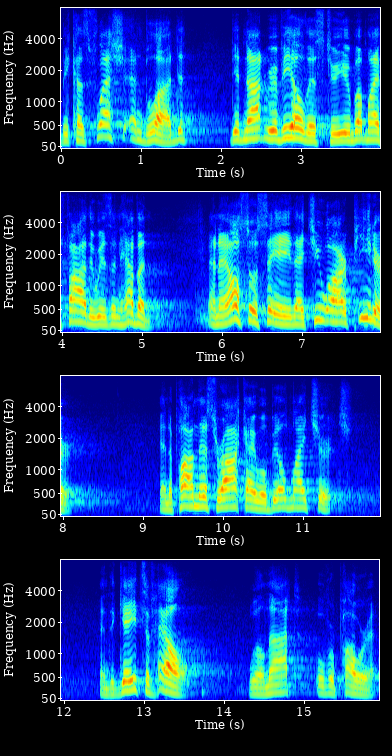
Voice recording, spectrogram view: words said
because flesh and blood did not reveal this to you, but my Father who is in heaven. And I also say that you are Peter, and upon this rock I will build my church, and the gates of hell will not overpower it.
